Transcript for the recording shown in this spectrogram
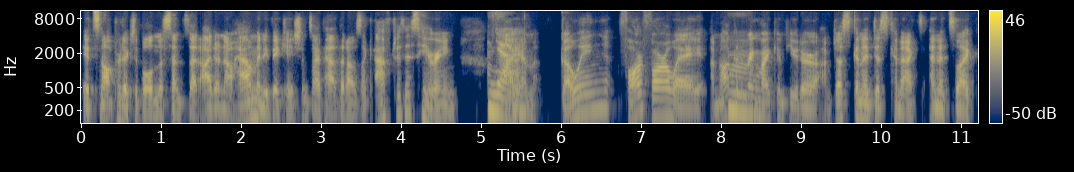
it's not predictable in the sense that I don't know how many vacations I've had that I was like, after this hearing, yeah. I am going far, far away. I'm not going to bring hmm. my computer. I'm just going to disconnect. And it's like,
